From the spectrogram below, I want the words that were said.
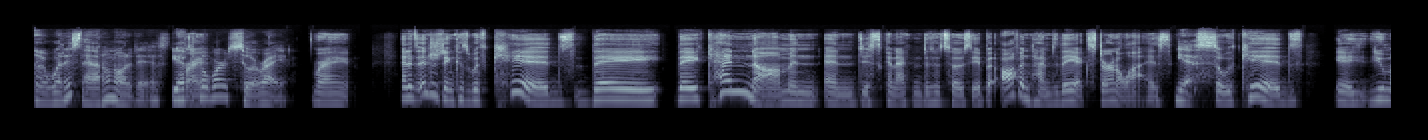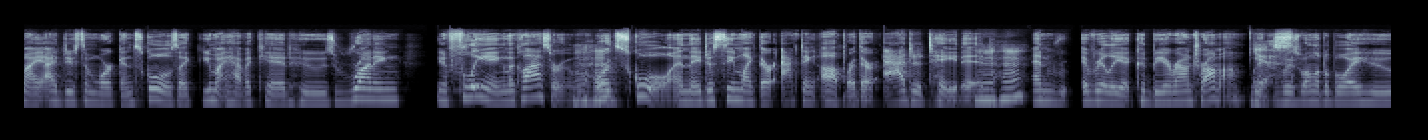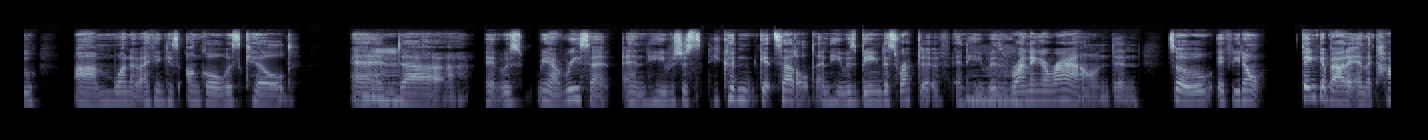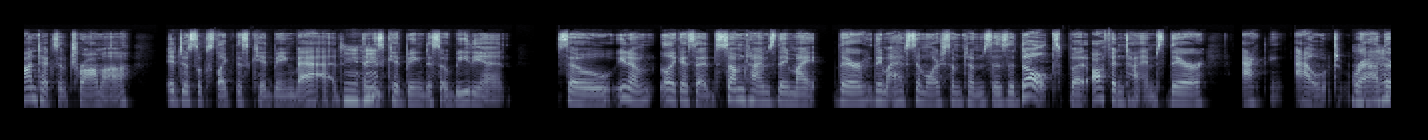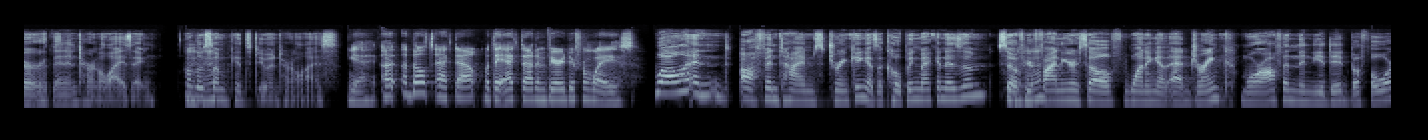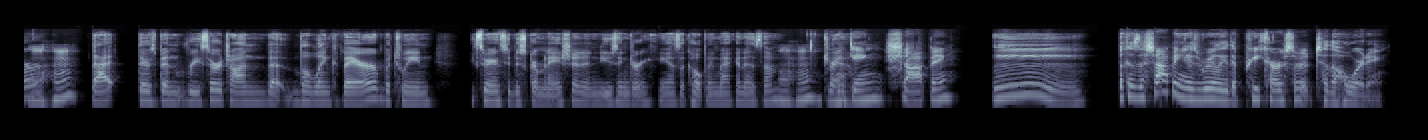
Like, what is that? I don't know what it is. You have to put words to it, right? Right. And it's interesting because with kids, they they can numb and and disconnect and disassociate, but oftentimes they externalize. Yes. So with kids, you know, you might I do some work in schools, like you might have a kid who's running, you know, fleeing the classroom or Mhm. the school, and they just seem like they're acting up or they're agitated. Mhm. And it really it could be around trauma. Like, Yes. There's one little boy who um one of I think his uncle was killed and Mm-hmm. uh it was you know recent and he was just he couldn't get settled and he was being disruptive and he was Mm. running around and so if you don't think about it in the context of trauma it just looks like this kid being bad Mhm. and this kid being disobedient so you know like i said sometimes they might they're they might have similar symptoms as adults but oftentimes they're acting out Mhm. rather than internalizing although Mhm. some kids do internalize Yeah. Adults act out, but they act out in very different ways. Well, and oftentimes drinking as a coping mechanism. So if you're Mhm. finding yourself wanting that drink more often than you did before, Mhm. that there's been research on the the link there between experiencing discrimination and using drinking as a coping mechanism. Mhm. Drinking, shopping, Mm, because the shopping is really the precursor to the hoarding.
